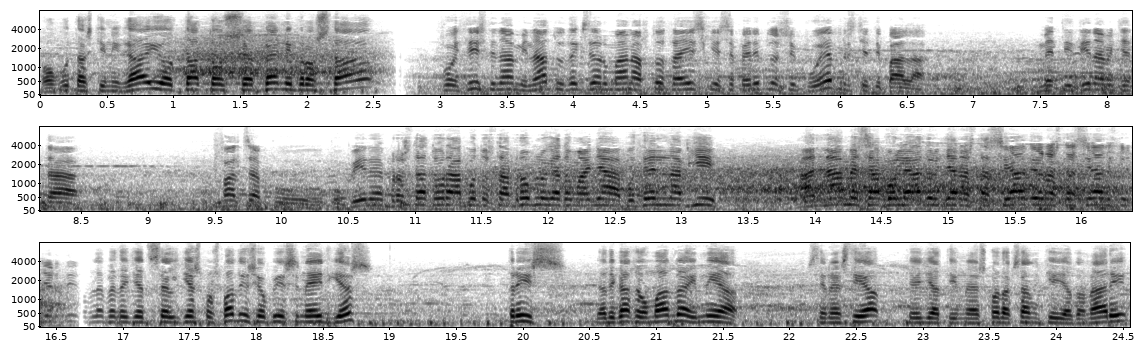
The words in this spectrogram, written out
Ο Γούτας κυνηγάει, ο Τάτος μπαίνει μπροστά. Βοηθεί στην άμυνά του. Δεν ξέρουμε αν αυτό θα ίσχυε σε περίπτωση που έβρισκε την μπάλα με τη δύναμη και τα φάλτσα που, που πήρε. Μπροστά τώρα από το Σταυρόπουλο για το Μανιά που θέλει να βγει ανάμεσα από Λεάντρο και Αναστασιάδη. Ο Αναστασιάδης τον κερδίζει. Βλέπετε και τις τελικές προσπάθειες οι οποίες είναι ίδιες. Τρεις για την κάθε ομάδα, η μία στην αιστεία και για την Σκότα Ξάνη και για τον Άρη.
